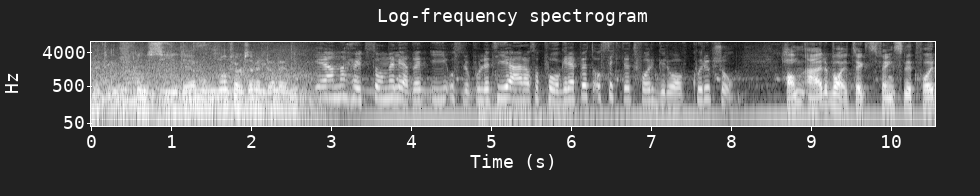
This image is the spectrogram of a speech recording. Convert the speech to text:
Jeg vet ikke om jeg kan si det, men man føler seg veldig alene. En høytstående leder i Oslo-politiet er altså pågrepet og siktet for grov korrupsjon. Han er varetektsfengslet for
